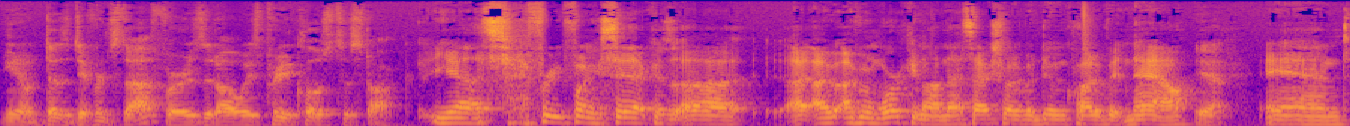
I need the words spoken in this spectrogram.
you know does different stuff, or is it always pretty close to stock? Yeah, that's pretty funny you say that because uh, I, I've been working on that. That's actually what I've been doing quite a bit now. Yeah. And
